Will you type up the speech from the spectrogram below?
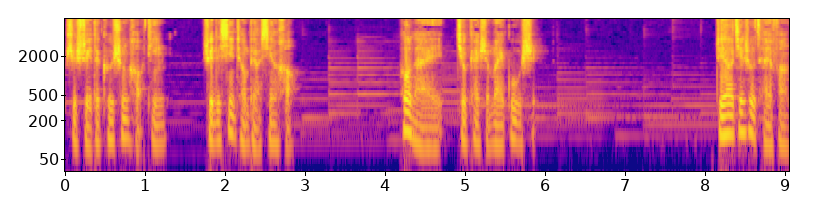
是谁的歌声好听，谁的现场表现好。后来就开始卖故事，只要接受采访，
